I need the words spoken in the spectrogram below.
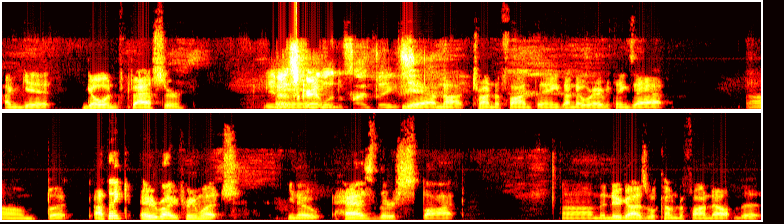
I can get going faster. You're not and, scrambling to find things. Yeah, I'm not trying to find things. I know where everything's at. Um, but I think everybody pretty much, you know, has their spot. Um, the new guys will come to find out that,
